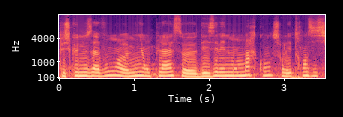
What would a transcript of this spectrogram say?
puisque nous avons euh, mis en place euh, des événements marquants sur les transitions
